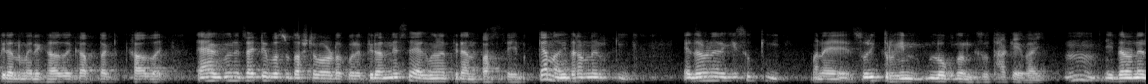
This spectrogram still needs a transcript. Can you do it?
তিরান মেরে খাওয়া যায় কারটা খাওয়া যায়। একজনের চারটে বছর দশটা বারোটা করে তিরান নিচ্ছে একজনের তিরান পাচ্ছে কেন? এই ধরনের কি? এ ধরনের কিছু কি? মানে চরিত্রহীন লোকজন কিছু থাকে ভাই। হুম? এই ধরনের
